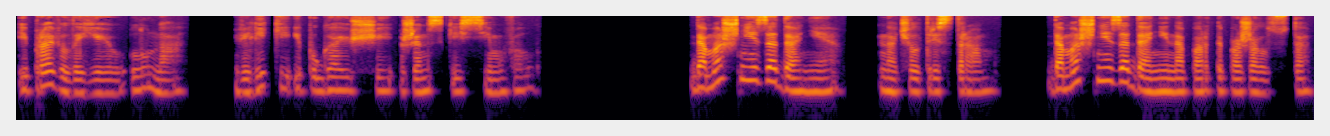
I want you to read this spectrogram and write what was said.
и правила ею луна, великий и пугающий женский символ. «Домашние задания», — начал Тристрам. «Домашние задания на парты, пожалуйста».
